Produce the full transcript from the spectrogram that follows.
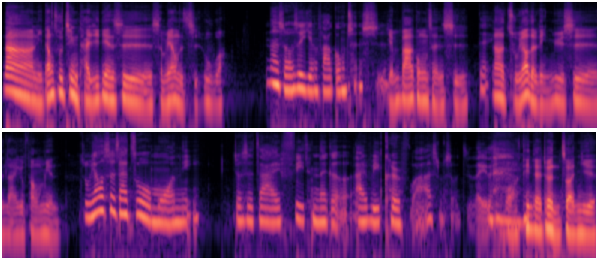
那你当初进台积电是什么样的职务啊？那时候是研发工程师，研发工程师。对那主要的领域是哪一个方面？主要是在做模拟，就是在 fit 那个 IV curve 啊，什么什么之类的。哇，听起来就很专业。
